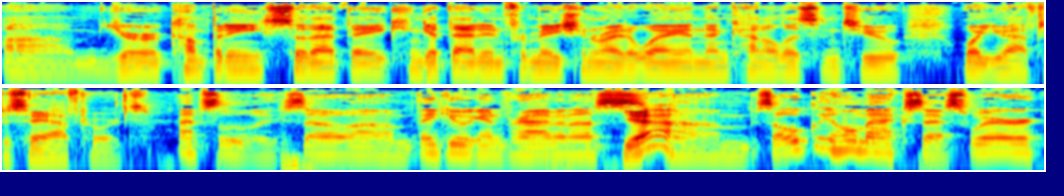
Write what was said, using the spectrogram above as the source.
um, your company so that they can get that information right away and then kind of listen to what you have to say afterwards? Absolutely. So, um, thank you again for having us. Yeah. Um, so Oakley Home Access, we're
